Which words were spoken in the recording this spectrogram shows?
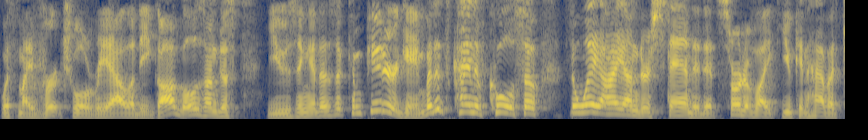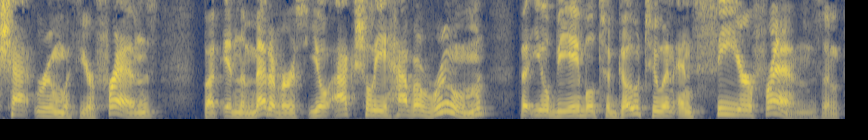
with my virtual reality goggles. I'm just using it as a computer game. But it's kind of cool. So the way I understand it, it's sort of like you can have a chat room with your friends but in the metaverse, you'll actually have a room that you'll be able to go to and, and see your friends and,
